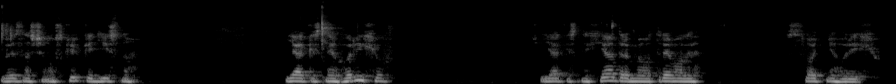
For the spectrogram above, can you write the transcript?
Визначимо, скільки дійсно якісних горіхів чи якісних ядер ми отримали сотні горіхів.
